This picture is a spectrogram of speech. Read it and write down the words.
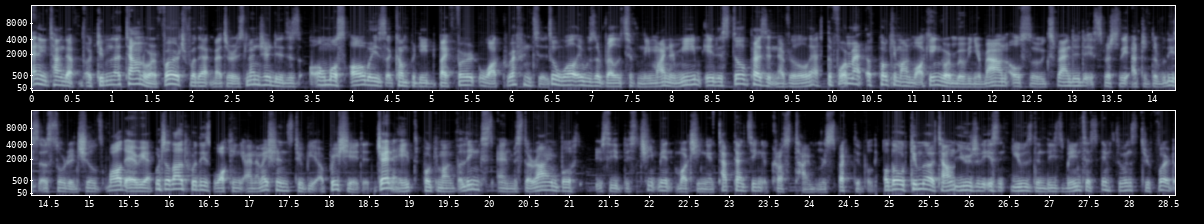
Anytime that a Kimla town or a Furret for that matter is mentioned, it is almost always accompanied by Furret walk references. So while it was a relatively minor meme, it is still present nevertheless. The format of Pokemon walking or moving around also expanded, especially after the release of Sword and Shield's Wild Area, which allowed for these walking animations to be appreciated. Gen 8, Pokemon Falinks, and Mr. Rime both received this treatment, marching and tap dancing across time respectively. Although Accumula Town usually isn't used in these memes as influence through Furret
